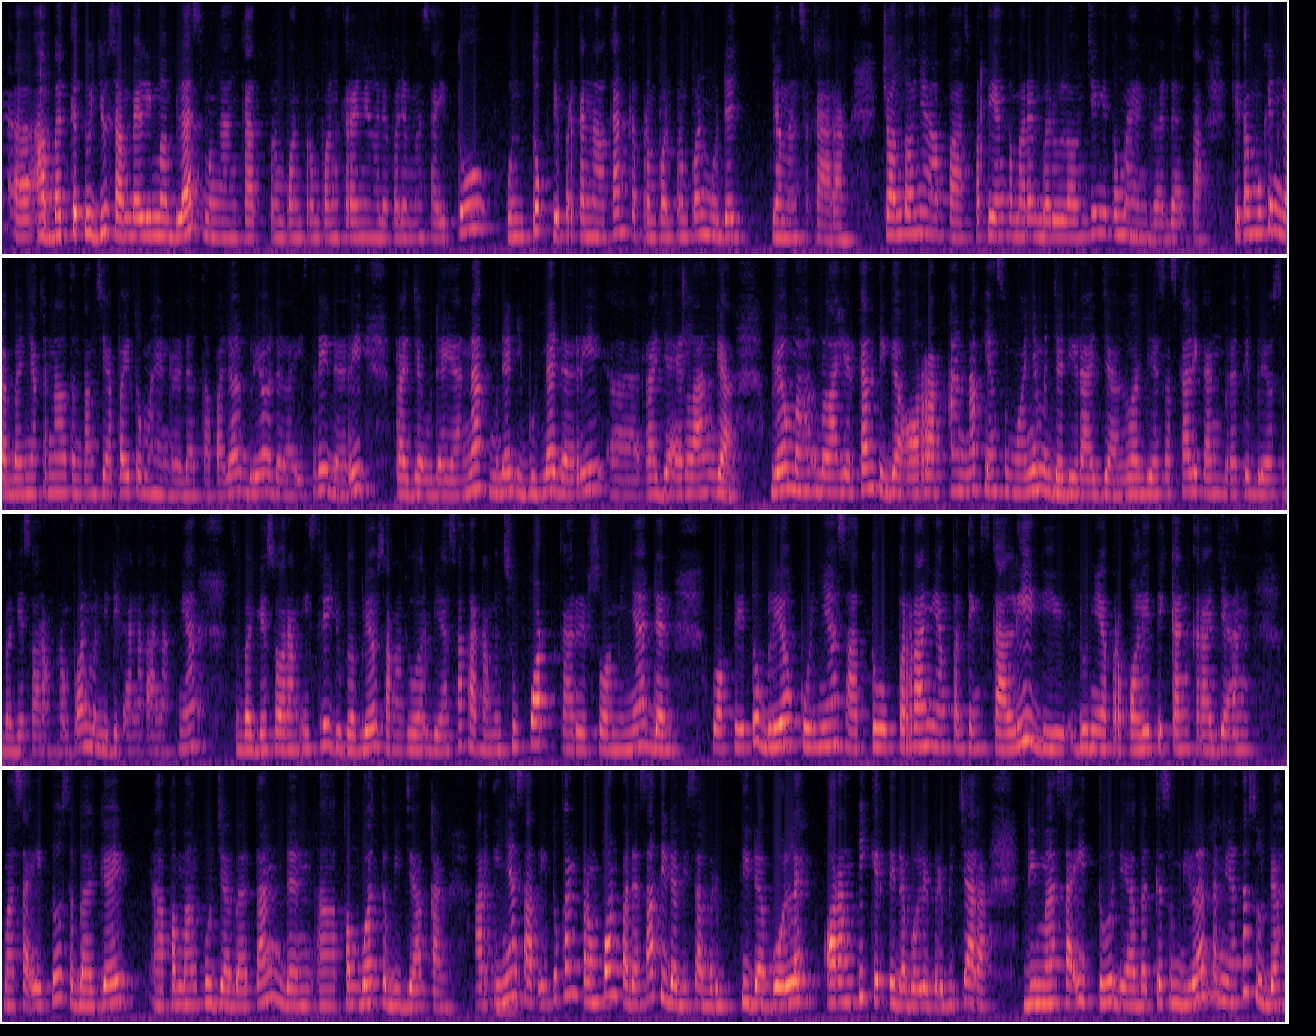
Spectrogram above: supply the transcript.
eh, abad ke-7 sampai 15 mengangkat perempuan-perempuan keren yang ada pada masa itu untuk diperkenalkan ke perempuan-perempuan muda zaman sekarang. Contohnya apa? Seperti yang kemarin baru launching itu Mahendra Data. Kita mungkin nggak banyak kenal tentang siapa itu Mahendra Data, padahal beliau adalah istri dari Raja Udayana, kemudian ibunda dari uh, Raja Erlangga. Beliau melahirkan tiga orang anak yang semuanya menjadi raja. Luar biasa sekali kan, berarti beliau sebagai seorang perempuan mendidik anak-anaknya, sebagai seorang istri juga beliau sangat luar biasa karena mensupport karir suaminya dan waktu itu beliau punya satu peran yang penting sekali di dunia perpolitikan kerajaan masa itu sebagai uh, pemangku jabatan dan uh, pembuat kebijakan. Artinya saat itu kan perempuan pada saat tidak bisa ber, tidak boleh orang pikir tidak boleh berbicara. Di masa itu di abad ke-9 ternyata sudah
